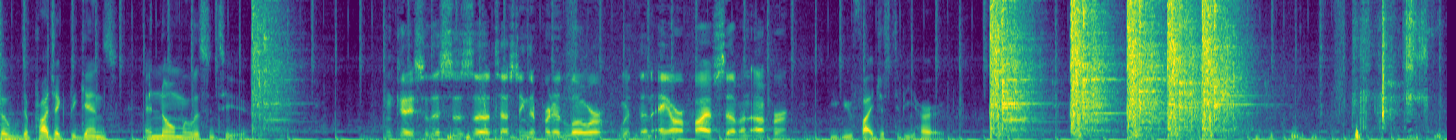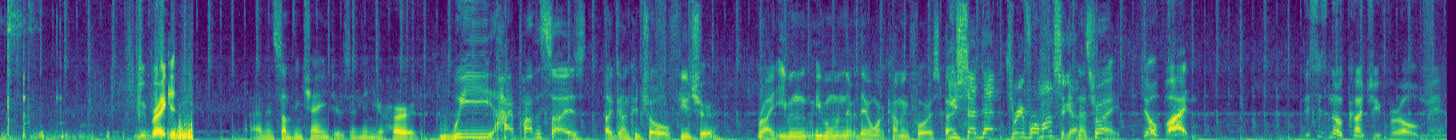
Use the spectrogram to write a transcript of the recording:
So the project begins and no one will listen to you. Okay, so this is uh, testing the printed lower with an AR-57 upper. You fight just to be heard. You break it? And then something changes and then you're heard. We hypothesized a gun control future, right? Even even when they, they weren't coming for us. Back. You said that three or four months ago. That's right. Joe Biden, this is no country for old men.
